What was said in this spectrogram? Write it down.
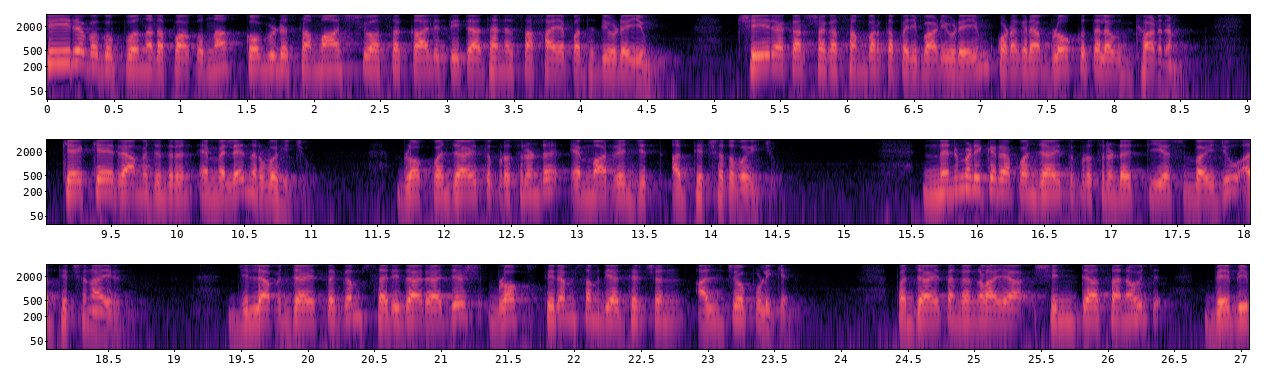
ക്ഷീരവകുപ്പ് നടപ്പാക്കുന്ന കോവിഡ് സമാശ്വാസ കാലിത്തീറ്റ ധനസഹായ പദ്ധതിയുടെയും ക്ഷീര കർഷക സമ്പർക്ക പരിപാടിയുടെയും കൊടകര ബ്ലോക്ക് തല ഉദ്ഘാടനം K K Ramachandran M L A നിർവഹിച്ചു. Block panchayat president M R Ranjith അധ്യക്ഷത വഹിച്ചു. Nenmanikkara panchayat president T S Baiju അധ്യക്ഷനായിരുന്നു. ജില്ലാ പഞ്ചായത്ത് അംഗം സരിത രാജേഷ് ബ്ലോക്ക് സ്ഥിരം സമിതി അധ്യക്ഷൻ അൽജോ പുളിക്കൻ. പഞ്ചായത്ത് അംഗങ്ങളായ ഷിൻഡ സനോജ് ബേബി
